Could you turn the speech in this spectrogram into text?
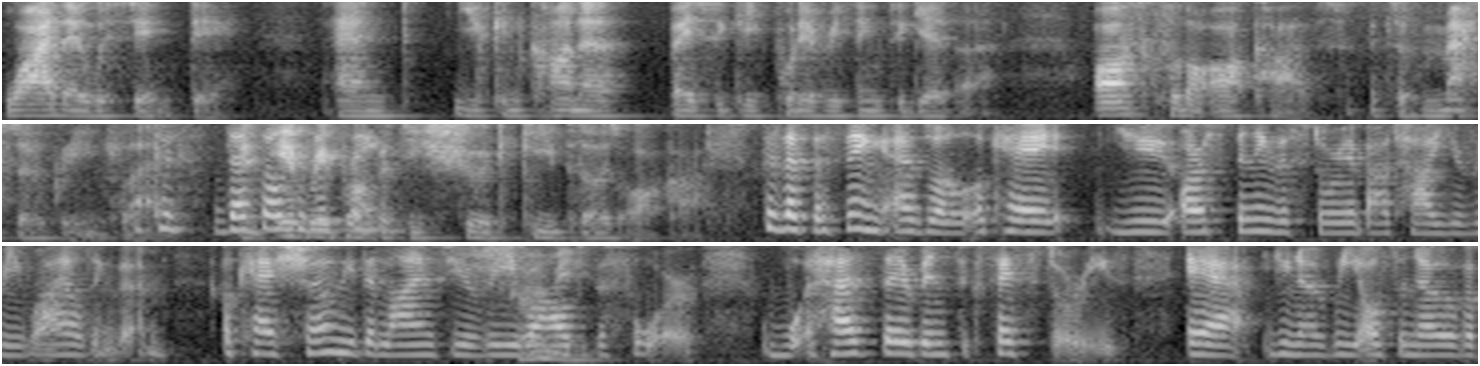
why they were sent there, and you can kind of basically put everything together. Ask for the archives. It's a massive green flag. Because that's and also every property should keep those archives. Because that's the thing as well. Okay, you are spinning the story about how you're rewilding them. Okay, show me the lions you Show rewild before. Has there been success stories? Uh, you know, we also know of a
